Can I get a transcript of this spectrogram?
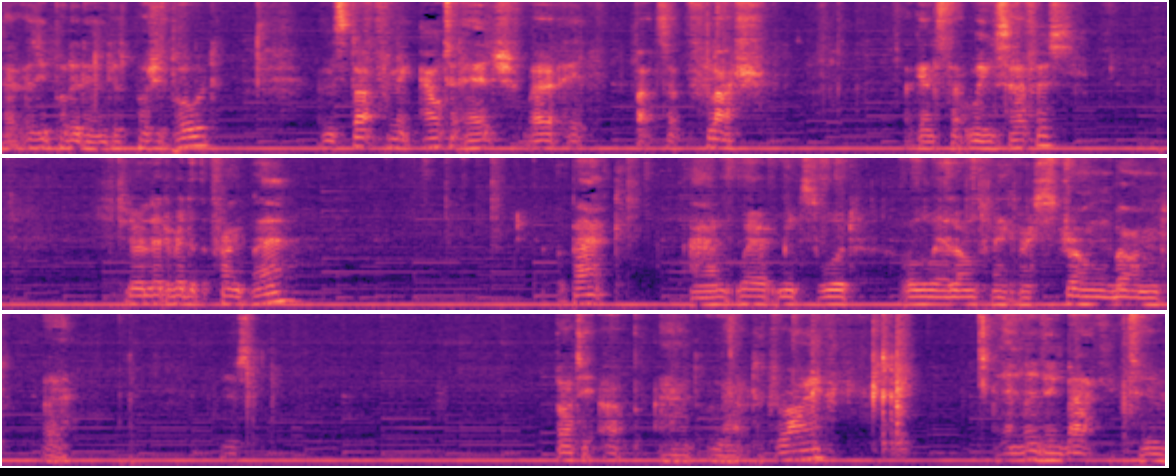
So as you put it in, just push it forward and start from the outer edge where it butts up flush against that wing surface. Do a little bit at the front there, at the back, and where it meets the wood all the way along to make a very strong bond there. Just butt it up and allow it to dry. Then moving back to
